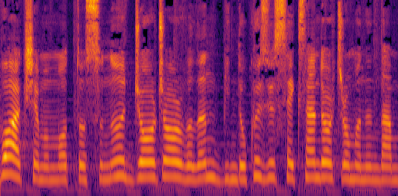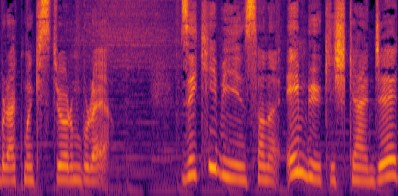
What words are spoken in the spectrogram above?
bu akşamın mottosunu George Orwell'ın 1984 romanından bırakmak istiyorum buraya. Zeki bir insana en büyük işkence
